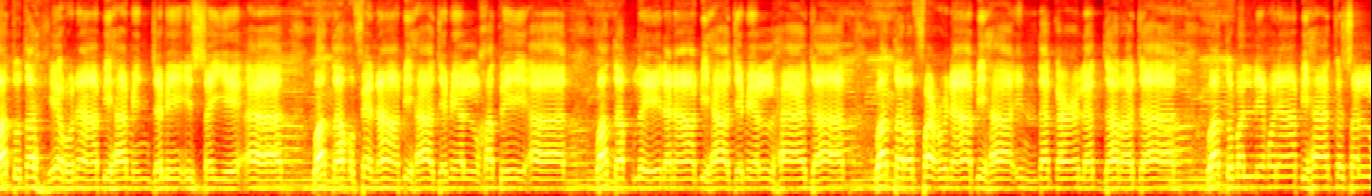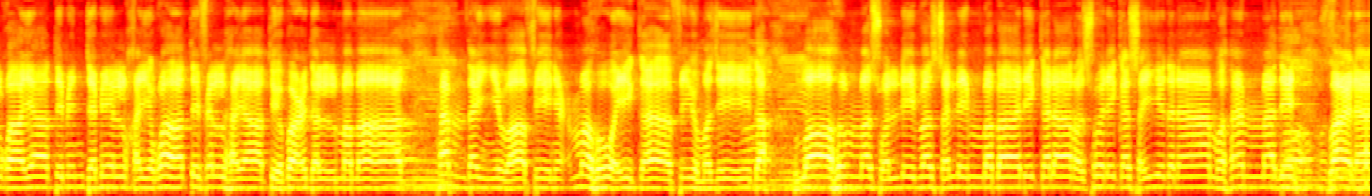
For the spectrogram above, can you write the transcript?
وتطهرنا بها من جميع السيئات. وتغفرنا بها جميع الخطيئات. وتقضي لنا بها جميع الحاجات. وترفعنا بها عندك على الدرجات. وتبلغنا بها كسى الغايات من جميع الخيرات في الحياة وبعد الممات حمدا يوافي نعمه ويكافئ مزيده اللهم صل وسلم وبارك على رسولك سيدنا محمد وعلى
